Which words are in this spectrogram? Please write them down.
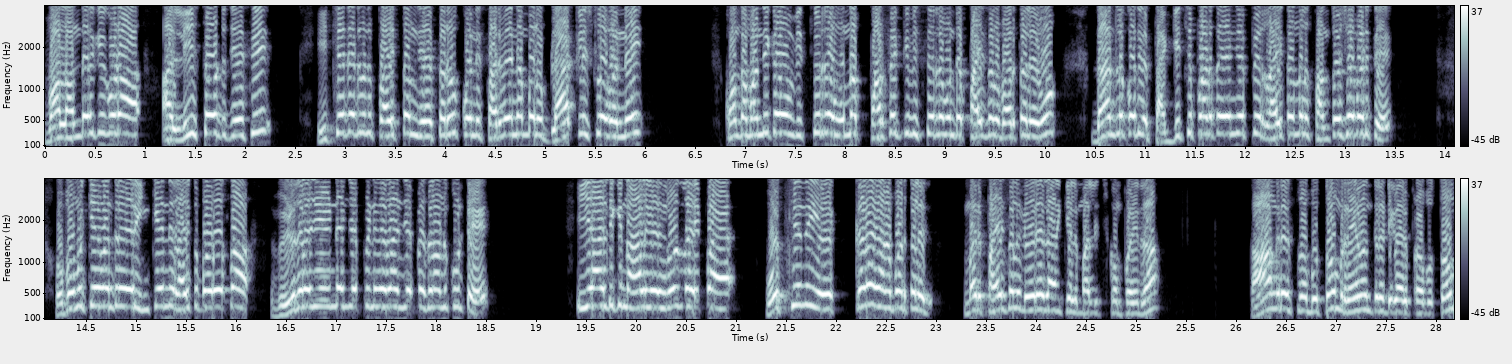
వాళ్ళందరికీ కూడా ఆ లీస్ట్ అవుట్ చేసి ఇచ్చేటటువంటి ప్రయత్నం చేస్తారు. కొన్ని సర్వే నెంబర్లు బ్లాక్ లిస్ట్లో ఉన్నాయి కొంతమందికి విస్తీర్ణం ఉన్న పర్ఫెక్ట్ విస్తీర్ణం ఉంటే పైసలు పడతలేవు. దాంట్లో కొద్దిగా తగ్గించి పడతాయని చెప్పి రైతన్నలు సంతోషపడితే ఉప ముఖ్యమంత్రి గారు ఇంకేంది రైతు భరోసా విడుదల చేయండి అని చెప్పింది కదా అని చెప్పేసి అనుకుంటే ఇవాళకి నాలుగైదు రోజులు అయిపోయా వచ్చింది ఎక్కడా కనపడతలేదు. మరి పైసలు వేరే దానికి వెళ్ళి మళ్ళించుకొని పోయినరా? కాంగ్రెస్ ప్రభుత్వం రేవంత్ రెడ్డి గారి ప్రభుత్వం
